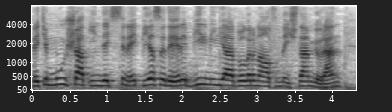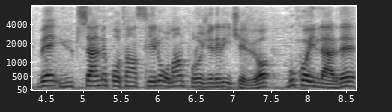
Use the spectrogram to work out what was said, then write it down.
Peki Moonshot indeksi ne? Piyasa değeri 1 milyar doların altında işlem gören ve yükselme potansiyeli olan projeleri içeriyor. Bu coinlerde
